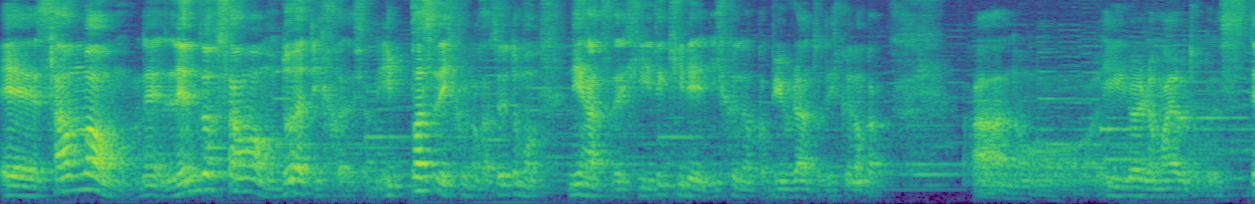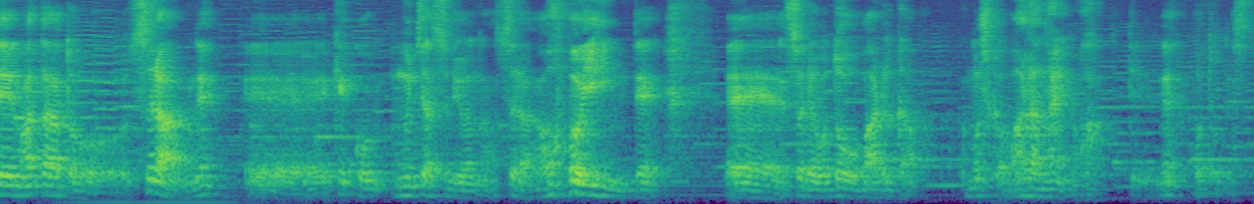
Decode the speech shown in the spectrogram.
えー、3和音をね、連続3和音をどうやって弾くかですよね。一発で弾くのか、それとも2発で弾いて綺麗に弾くのか、ビブラートで弾くのか、あの、いろいろ迷うところです。で、またあと、スラーもね、えー、結構無茶するようなスラーが多いんで、えー、それをどう割るか、もしくは割らないのかっていうね、ことです。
